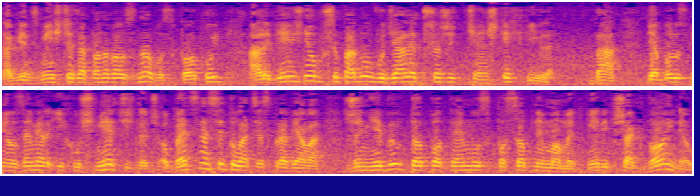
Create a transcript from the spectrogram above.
Tak więc w mieście zapanował znowu spokój, ale więźniom przypadło w udziale przeżyć ciężkie chwile. Ba, diabolus miał zamiar ich uśmiercić, lecz obecna sytuacja sprawiała, że nie był to po temu sposobny moment. Mieli wszak wojnę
